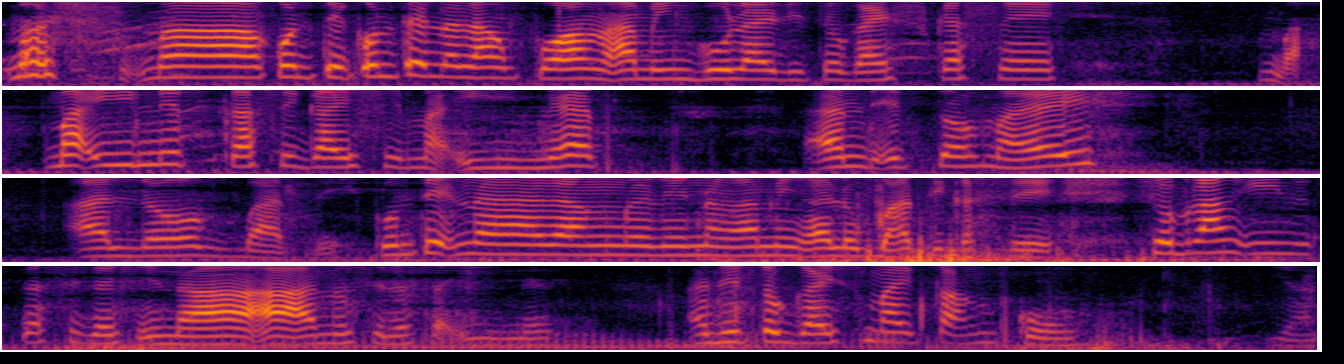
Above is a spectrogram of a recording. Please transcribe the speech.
Mas, ma, konti-konti na lang po ang aming gulay dito guys. Kasi ma- mainit kasi guys, mainit. And ito may alogbati. Kunti na lang rin ang aming alogbati kasi sobrang init kasi guys, inaano sila sa init. Andito guys, may kangkong. Yan.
